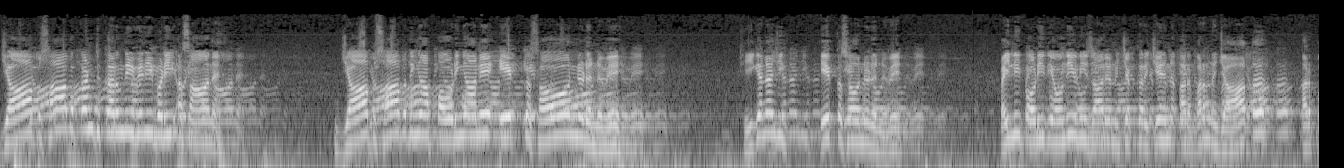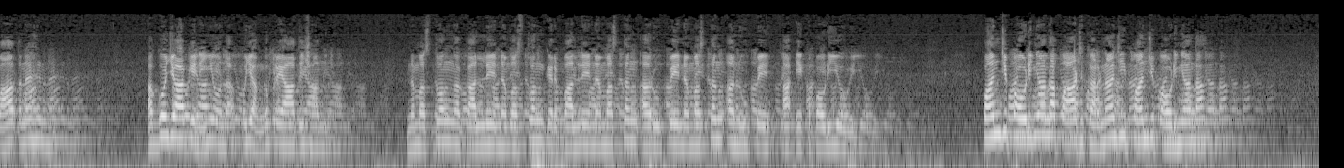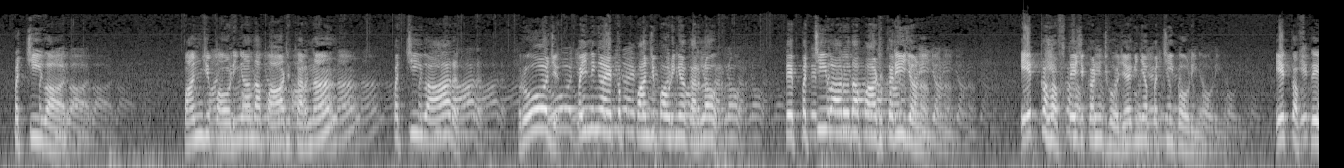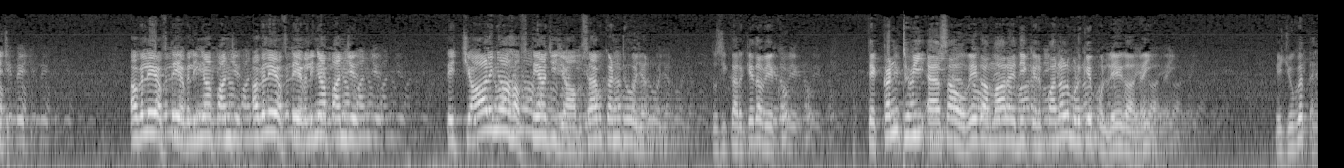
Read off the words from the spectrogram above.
ਜਾਪ ਸਾਹਿਬ ਕੰਠ ਕਰਨ ਦੀ ਵਿਧੀ ਬੜੀ ਆਸਾਨ ਹੈ। ਜਾਪ ਸਾਹਿਬ ਦੀਆਂ ਪੌੜੀਆਂ ਨੇ 199 ਠੀਕ ਹੈ ਨਾ ਜੀ? 199 ਪਹਿਲੀ ਪੌੜੀ ਤੇ ਆਉਂਦੀ ਹੋਣੀ ਸਾਰਿਆਂ ਨੂੰ ਚੱਕਰ ਚਿਹਨ ਅਰ ਵਰਨ ਜਾਤ, ਅਰ ਪਾਤ ਨਹਿਨ। ਅੱਗੋਂ ਜਾ ਕੇ ਨਹੀਂ ਆਉਂਦਾ, ਭੁਜੰਗ ਪ੍ਰਿਆਤ ਛੰਦ। ਨਮਸਤਵੰ ਅਕਾਲੇ, ਨਮਸਤਵੰ ਕਿਰਪਾਲੇ, ਨਮਸਤੰ ਅਰੂਪੇ, ਨਮਸਤੰ ਅਨੂਪੇ, ਆ ਇੱਕ ਪੌੜੀ ਹੋ ਗਈ। ਪੰਜ ਪੌੜੀਆਂ ਦਾ ਪਾਠ ਕਰਨਾ ਜੀ ਪੰਜ ਪੌੜੀਆਂ ਦਾ। 25 ਵਾਰ। ਪੰਜ ਪੌੜੀਆਂ ਦਾ ਪਾਠ ਕਰਨਾ। 25 ਵਾਰ। ਰੋਜ਼ ਪਹਿਲੀਆਂ ਇੱਕ ਪੰਜ ਪੌੜੀਆਂ ਕਰ ਲਓ। ਤੇ 25 ਵਾਰ ਉਹਦਾ ਪਾਠ ਕਰੀ ਜਾਣਾ। ਇੱਕ ਹਫ਼ਤੇ 'ਚ ਕੰਠ ਹੋ ਜਾਏਗੀਆਂ 25 ਪੌੜੀਆਂ। ਇੱਕ ਹਫ਼ਤੇ 'ਚ। ਅਗਲੇ ਹਫ਼ਤੇ ਅਗਲੀਆਂ ਪੰਜ। ਅਗਲੇ ਹਫ਼ਤੇ ਅਗਲੀਆਂ ਪੰਜ। ਤੇ 40 ਹਫ਼ਤਿਆਂ 'ਚ ਜਾਪ ਸਾਹਿਬ ਕੰਠ ਹੋ ਜਾਣ। ਤੁਸੀਂ ਕਰਕੇ ਤਾਂ ਵੇਖੋ। ਤੇ ਕੰਠ ਵੀ ਐਸਾ ਹੋਵੇਗਾ ਮਹਾਰਾਜ ਦੀ ਕਿਰਪਾ ਨਾਲ ਮੁੜ ਕੇ ਭੁੱਲੇਗਾ ਨਹੀਂ। ਇਹ ਜੁਗਤ ਹੈ।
